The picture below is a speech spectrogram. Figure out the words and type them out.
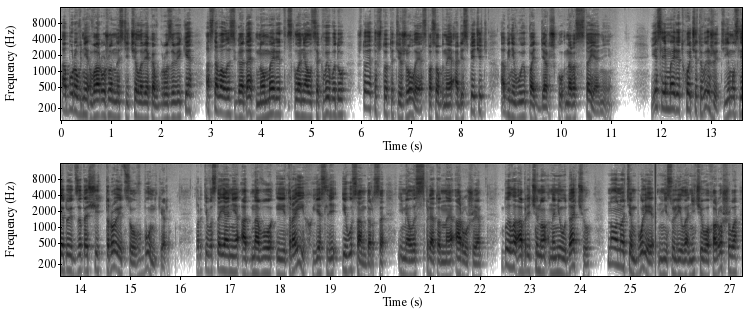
Об уровне вооруженности человека в грузовике оставалось гадать, но Мэрит склонялся к выводу, что это что-то тяжелое, способное обеспечить огневую поддержку на расстоянии. Если Мэрит хочет выжить, ему следует затащить троицу в бункер. Противостояние одного и троих, если и у Сандерса имелось спрятанное оружие, было обречено на неудачу, но оно тем более не сулило ничего хорошего,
